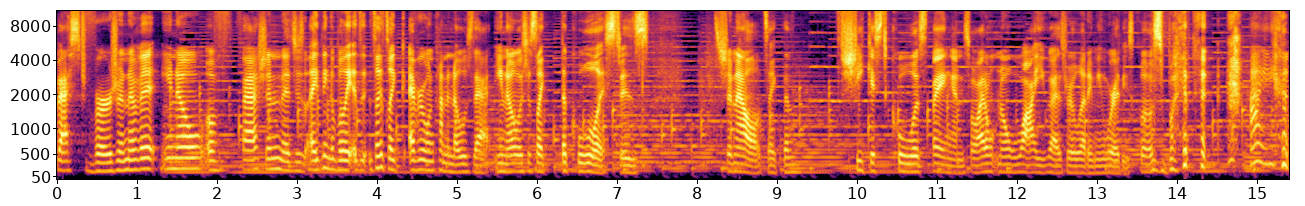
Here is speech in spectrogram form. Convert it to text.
best version of it, you know, of fashion. It's just I think of it, it's, it's like everyone kind of knows that, you know. It's just like the coolest is Chanel. It's like the chicest, coolest thing, and so I don't know why you guys are letting me wear these clothes, but hi.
